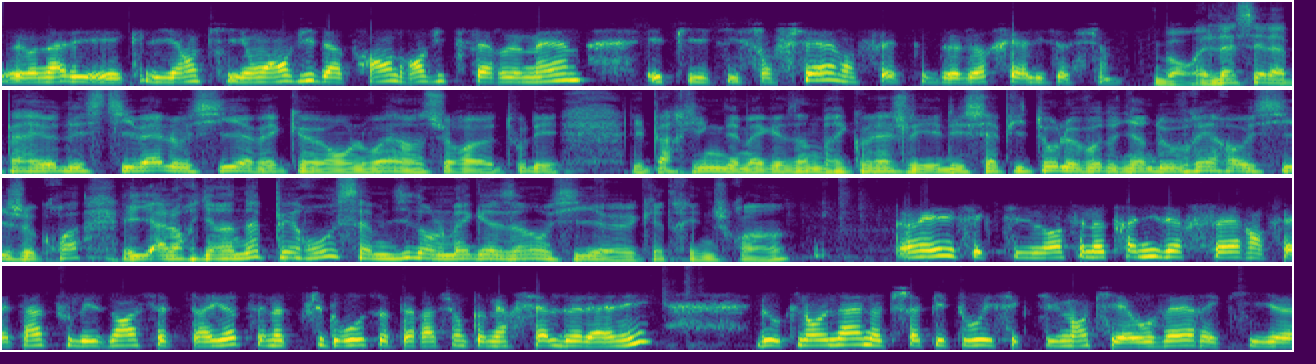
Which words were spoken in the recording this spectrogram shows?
Euh, on a les clients qui ont envie d'apprendre, envie de faire eux-mêmes et puis qui sont fiers en fait de leur réalisation. Bon, et là c'est la période estivale aussi, avec euh, on le voit hein, sur tous les, les parkings des magasins de bricolage, les, les chapiteaux. Le vôtre vient d'ouvrir aussi, je crois. Et alors il y a un apéro samedi dans le magasin aussi, Catherine, je crois. Hein. Oui, effectivement, c'est notre anniversaire en fait. Hein, tous les ans à cette période, c'est notre plus grosse opération commerciale de l'année. Donc là, on a notre chapiteau effectivement qui a ouvert et qui euh,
